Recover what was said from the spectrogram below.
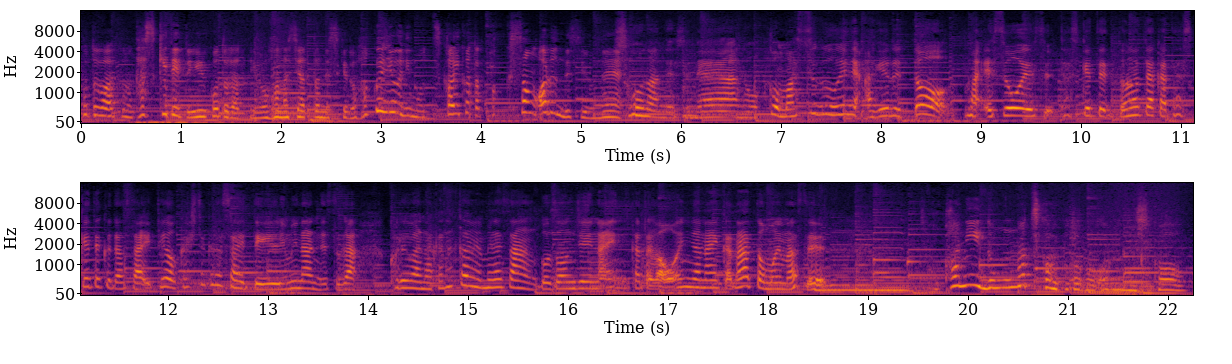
ことは、その助けてということだっていうお話あったんですけど白状にも使い方たくさんあるんですよね。そうなんですね。あのこうまっすぐ上に上げると、まあ、SOS 助けてどなたか助けてください手を貸してくださいっていう意味なんですがこれはなかなか皆さんご存知ない方が多いんじゃないかなと思います。他にどんな使い方があるんですか？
